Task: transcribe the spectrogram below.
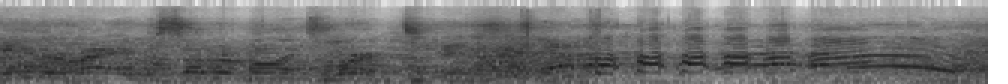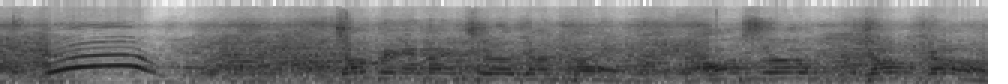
Either way, silver bullets worked. Don't bring a knife to a gunfight. Also, don't go.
